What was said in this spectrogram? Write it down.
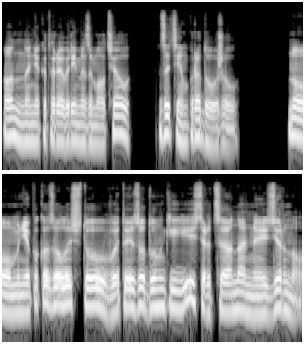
Он на некоторое время замолчал, затем продолжил. Но мне показалось, что в этой задумке есть рациональное зерно.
